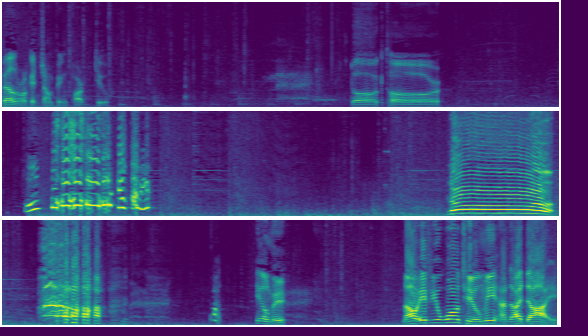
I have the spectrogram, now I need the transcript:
Bell rocket jumping part 2. Doctor! Oh, oh, oh, oh, oh, don't come here! No! what? Heal me. Now, if you won't heal me and I die,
